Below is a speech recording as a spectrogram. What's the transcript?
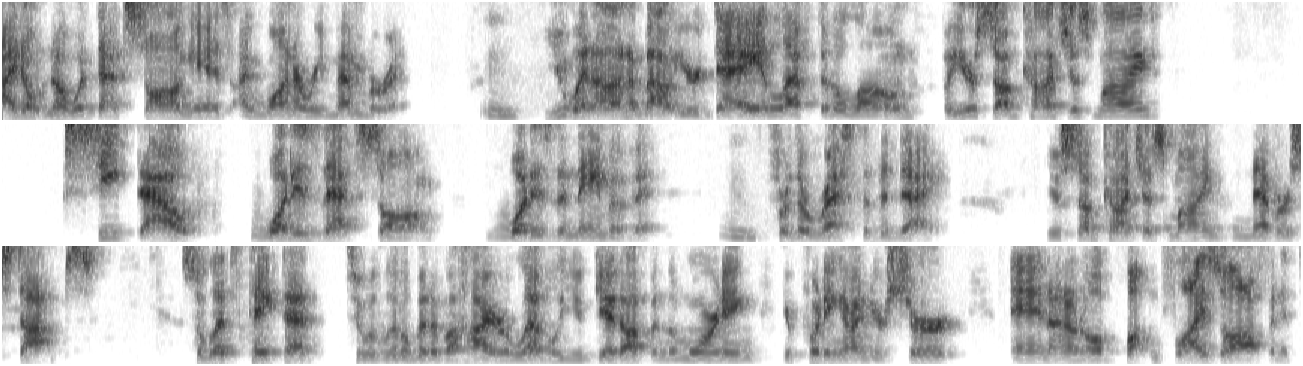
I don't know what that song is. I want to remember it. Mm. You went on about your day and left it alone, but your subconscious mind seeked out what is that song? What is the name of it mm. for the rest of the day? Your subconscious mind never stops. So let's take that to a little bit of a higher level. You get up in the morning, you're putting on your shirt, and I don't know, a button flies off and it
